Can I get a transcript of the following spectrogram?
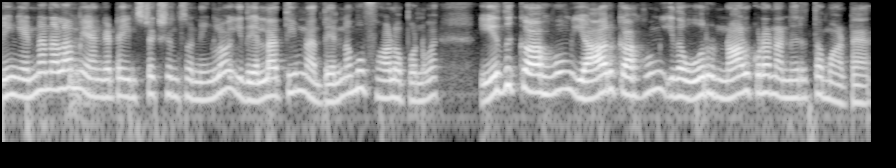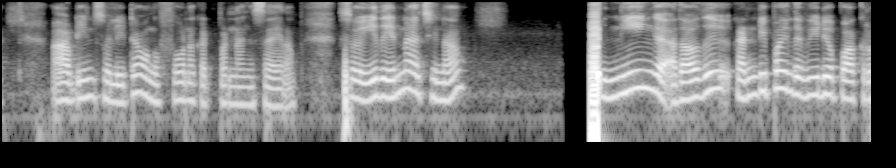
நீங்கள் என்னென்னலாம் என்கிட்ட இன்ஸ்ட்ரக்ஷன் சொன்னீங்களோ இது எல்லாத்தையும் நான் தினமும் ஃபாலோ பண்ணுவேன். எதுக்காகவும் யாருக்காகவும் இதை ஒரு நாள் கூட நான் நிறுத்த மாட்டேன். அப்படின்னு சொல்லிட்டு அவங்க ஃபோனை கட் பண்ணாங்க சாயராம். ஸோ இது என்ன ஆச்சுன்னா நீங்கள் அதாவது கண்டிப்பாக இந்த வீடியோ பார்க்குற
